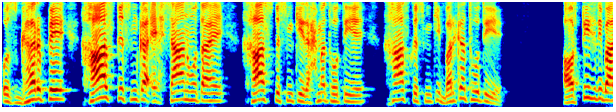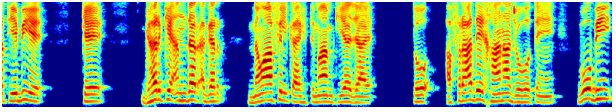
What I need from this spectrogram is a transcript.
اس گھر پہ خاص قسم کا احسان ہوتا ہے، خاص قسم کی رحمت ہوتی ہے، خاص قسم کی برکت ہوتی ہے۔ اور تیسری بات یہ بھی ہے کہ گھر کے اندر اگر نوافل کا اہتمام کیا جائے تو افراد خانہ جو ہوتے ہیں وہ بھی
